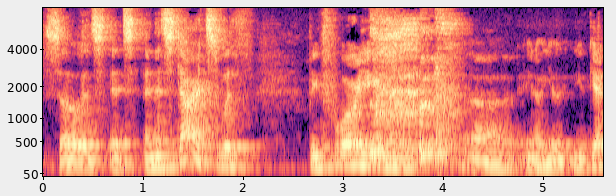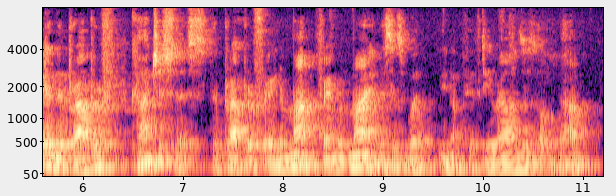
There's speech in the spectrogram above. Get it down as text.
so it's it's and it starts with before you uh, you know you, you get in the proper consciousness, the proper frame of mind. Frame of mind. This is what you know 50 rounds is all about,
